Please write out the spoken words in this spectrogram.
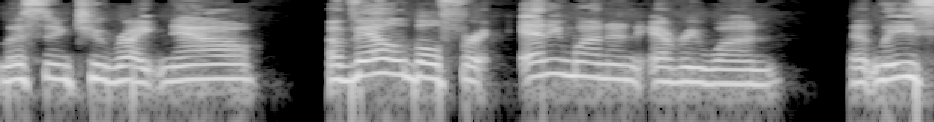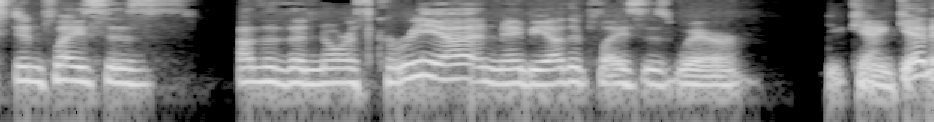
listening to right now, available for anyone and everyone, at least in places other than North Korea and maybe other places where you can't get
